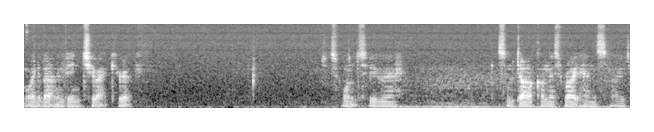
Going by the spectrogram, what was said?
Worried about them being too accurate. Just want to uh, get some dark on this right hand side.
